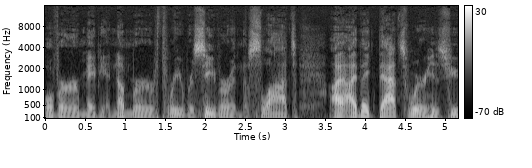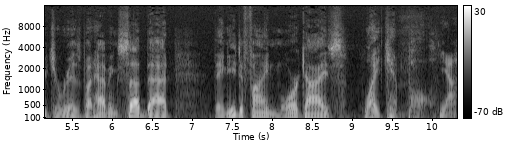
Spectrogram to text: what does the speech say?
over maybe a number three receiver in the slot. I, I, think that's where his future is. But having said that, they need to find more guys like him, Paul. Yeah.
